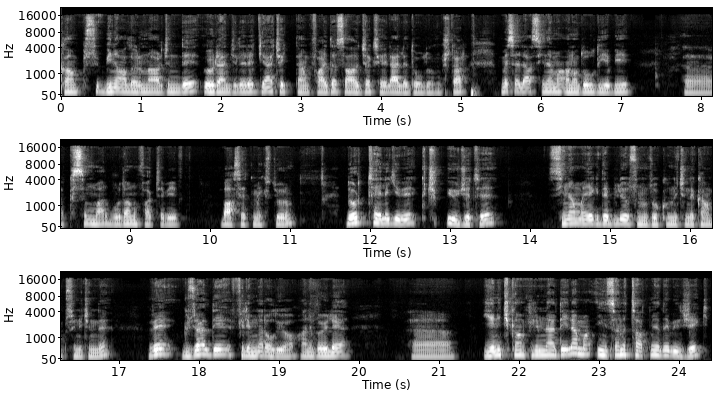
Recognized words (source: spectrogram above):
kampüsü binaların haricinde öğrencilere gerçekten fayda sağlayacak şeylerle doldurmuşlar. Mesela Sinema Anadolu diye bir e, kısım var. Buradan ufakça bir bahsetmek istiyorum. 4 TL gibi küçük bir ücreti sinemaya gidebiliyorsunuz okulun içinde, kampüsün içinde. Ve güzel de filmler oluyor. Hani böyle e, yeni çıkan filmler değil ama insanı tatmin edebilecek.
